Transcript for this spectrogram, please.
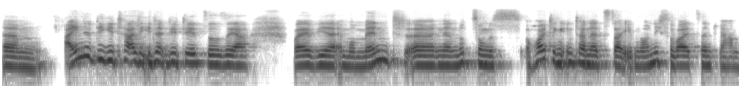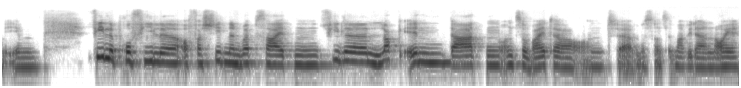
ähm, eine digitale Identität so sehr, weil wir im Moment äh, in der Nutzung des heutigen Internets da eben noch nicht so weit sind. Wir haben eben viele Profile auf verschiedenen Webseiten, viele Login-Daten und so weiter und äh, müssen uns immer wieder neu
